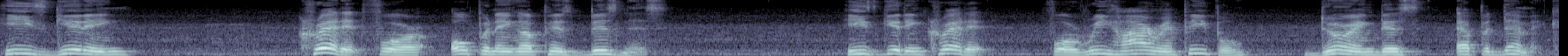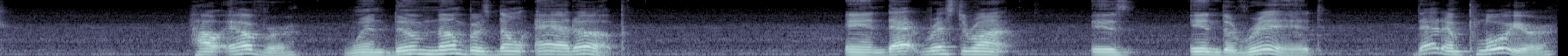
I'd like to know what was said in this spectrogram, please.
he's getting credit for opening up his business. He's getting credit for rehiring people during this epidemic. However, when them numbers don't add up and that restaurant is in the red, that employer,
